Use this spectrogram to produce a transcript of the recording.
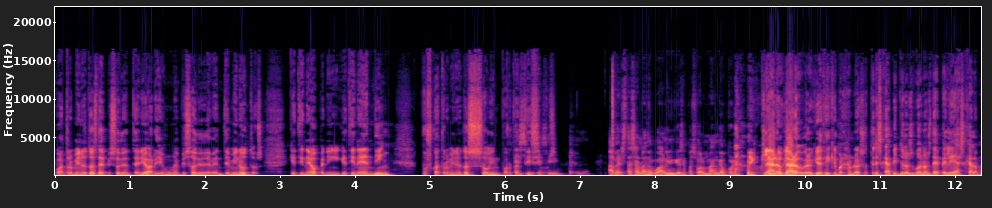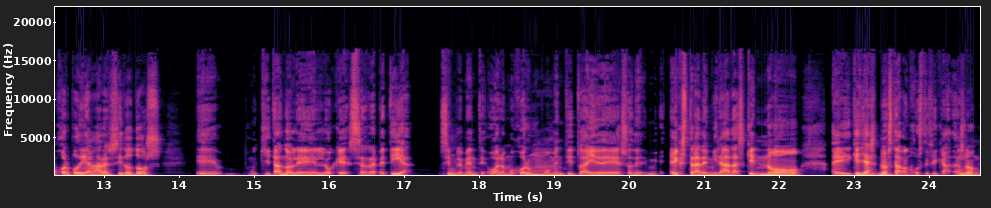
cuatro minutos del episodio anterior. Y un episodio de 20 minutos que tiene opening y que tiene ending, pues cuatro minutos son importantísimos. Sí, a ver, estás hablando con alguien que se pasó al manga por algo. Claro, claro, pero quiero decir que, por ejemplo, esos tres capítulos buenos de peleas que a lo mejor podían haber sido dos, eh, quitándole lo que se repetía simplemente. Mm. O a lo mejor un momentito ahí de eso, de extra de miradas que no, eh, que ya no estaban justificadas, ¿no? Mm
